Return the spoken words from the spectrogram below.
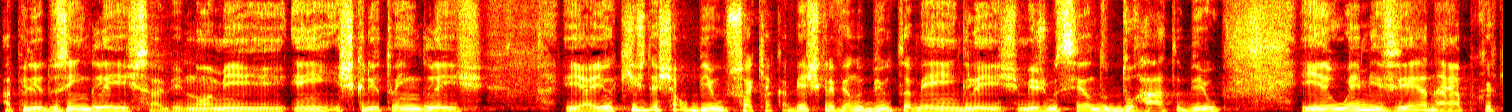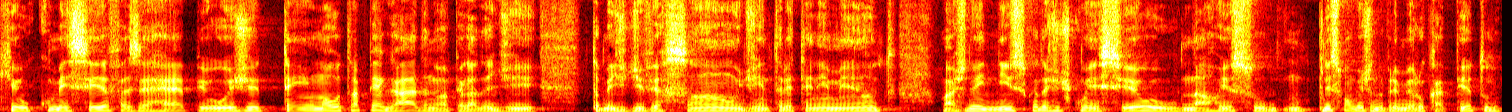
apelidos em inglês, sabe? Nome em, escrito em inglês. E aí eu quis deixar o Bill, só que acabei escrevendo Bill também em inglês, mesmo sendo do rato Bill. E o MV, na época que eu comecei a fazer rap, hoje tem uma outra pegada, né? uma pegada de também de diversão, de entretenimento. Mas no início, quando a gente conheceu, eu narro isso principalmente no primeiro capítulo,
